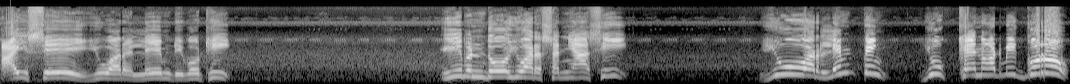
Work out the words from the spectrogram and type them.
I say you are a lame devotee. Even though you are a sannyasi, you are limping. You cannot be guru.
